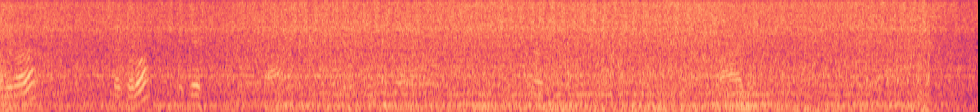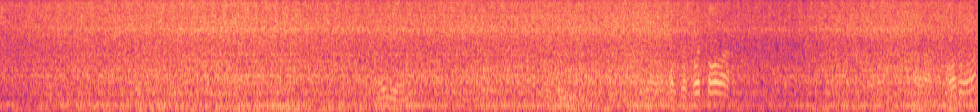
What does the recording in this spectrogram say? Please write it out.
¿Sale nada? ¿Se atoró? ¿O qué? Vale. Muy bien. Se fue toda. A mejor, ¿verdad?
